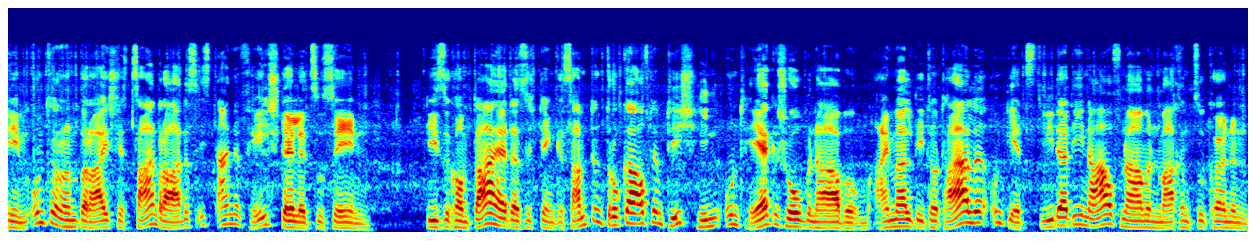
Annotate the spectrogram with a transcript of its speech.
Im unteren Bereich des Zahnrades ist eine Fehlstelle zu sehen. Diese kommt daher, dass ich den gesamten Drucker auf dem Tisch hin und her geschoben habe, um einmal die Totale und jetzt wieder die Nahaufnahmen machen zu können.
